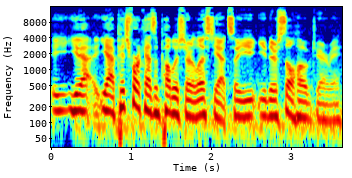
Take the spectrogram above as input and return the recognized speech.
yeah, yeah. Pitchfork hasn't published their list yet, so you, you, there's still hope, Jeremy.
